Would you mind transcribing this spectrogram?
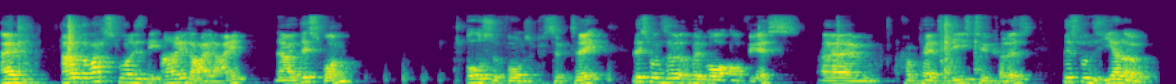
Um, and the last one is the iodide. Now this one also forms a precipitate. This one's a little bit more obvious um, compared to these two colours. This one's yellow,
